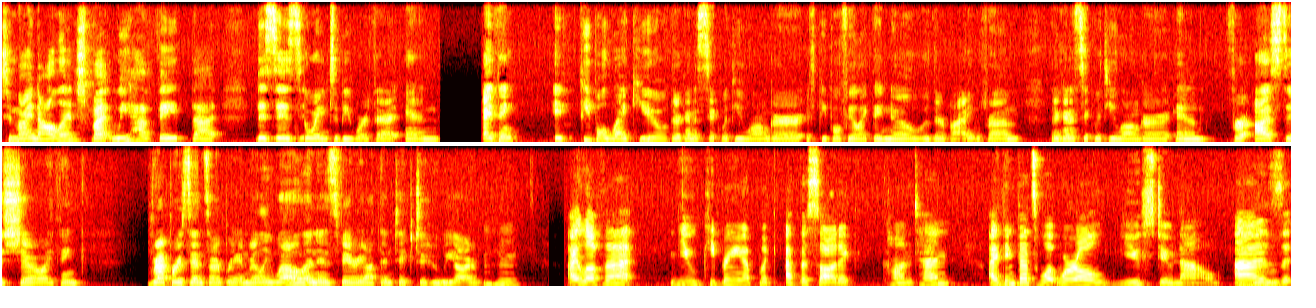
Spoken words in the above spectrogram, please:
to my knowledge, but we have faith that this is going to be worth it. And I think if people like you, they're going to stick with you longer. If people feel like they know who they're buying from, they're going to stick with you longer. And for us, this show, I think, represents our brand really well and is very authentic to who we are. Mm-hmm. I love that you keep bringing up like episodic content. I think that's what we're all used to now mm-hmm. as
